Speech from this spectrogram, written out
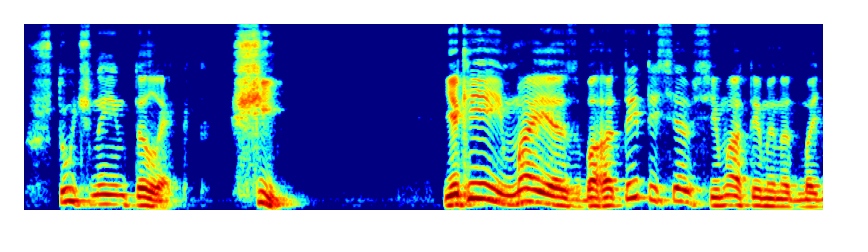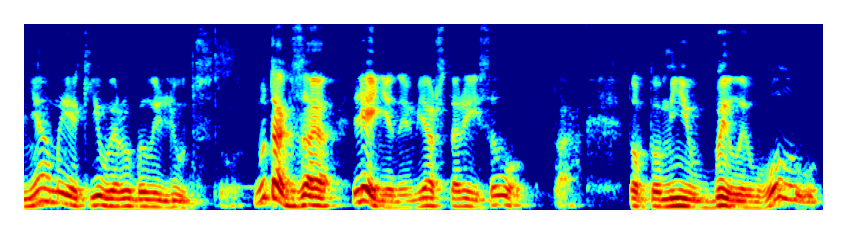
штучний інтелект ЩІ, який має збагатитися всіма тими надбаннями, які виробили людство. Ну так, за Леніним, я ж старий совок. Так. Тобто мені вбили в голову,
